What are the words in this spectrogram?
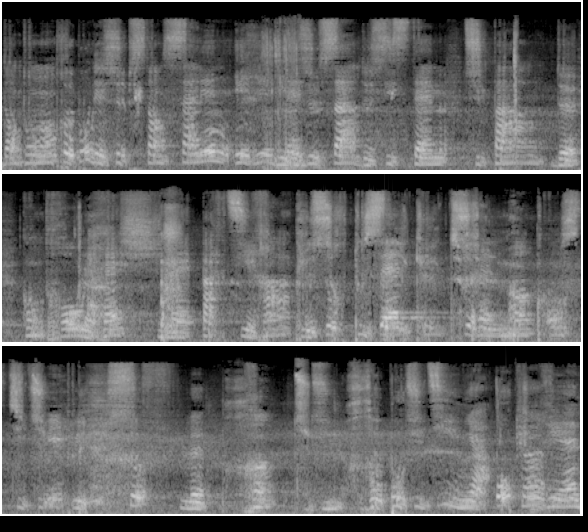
Dans ton entrepôt des substances salines irriguent les ulcères de système. Tu parles de contrôle rêche, mais partiracles, surtout celles culturellement constituées, puis souffle, repos. Tu dis, il n'y a aucun réel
